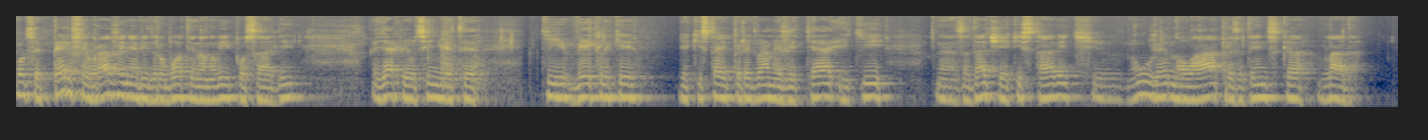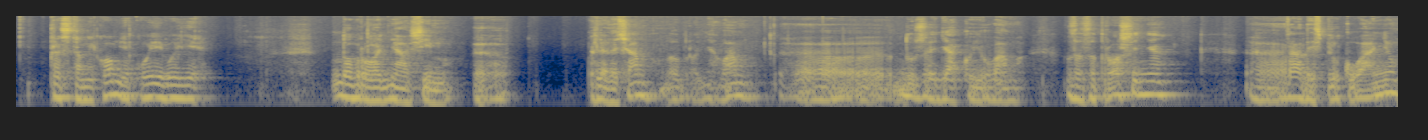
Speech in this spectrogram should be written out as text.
Отже, перше враження від роботи на новій посаді. Як ви оцінюєте ті виклики, які ставить перед вами життя, і ті е, задачі, які ставить е, ну, вже нова президентська влада, представником якої ви є? Доброго дня всім е, глядачам, доброго дня вам. Дуже дякую вам за запрошення. Е, Радий спілкуванню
